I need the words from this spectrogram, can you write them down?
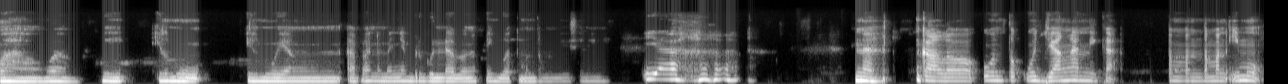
wow wow. Ini ilmu ilmu yang apa namanya berguna banget nih buat teman-teman di sini nih. Iya. Nah kalau untuk ujangan nih kak teman-teman imu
